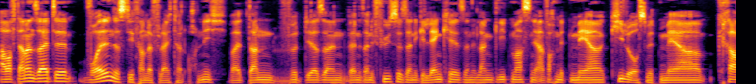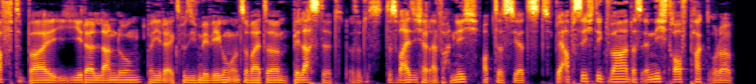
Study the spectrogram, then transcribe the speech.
Aber auf der anderen Seite wollen das die Thunder vielleicht halt auch nicht, weil dann wird ja sein, werden seine Füße, seine Gelenke, seine langen Gliedmassen ja einfach mit mehr Kilos, mit mehr Kraft bei jeder Landung, bei jeder explosiven Bewegung und so weiter belastet. Also das, das weiß ich halt einfach nicht, ob das jetzt beabsichtigt war, dass er nicht draufpackt oder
